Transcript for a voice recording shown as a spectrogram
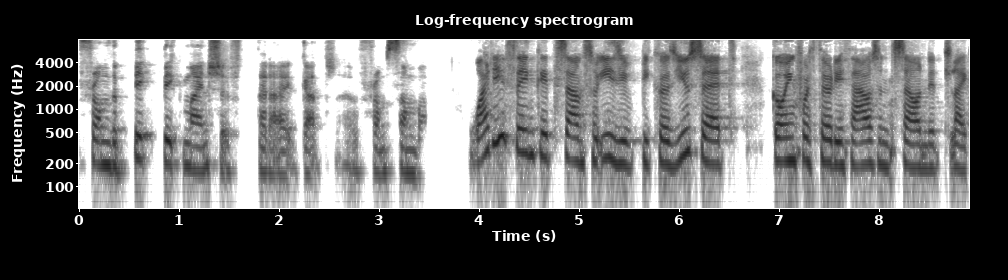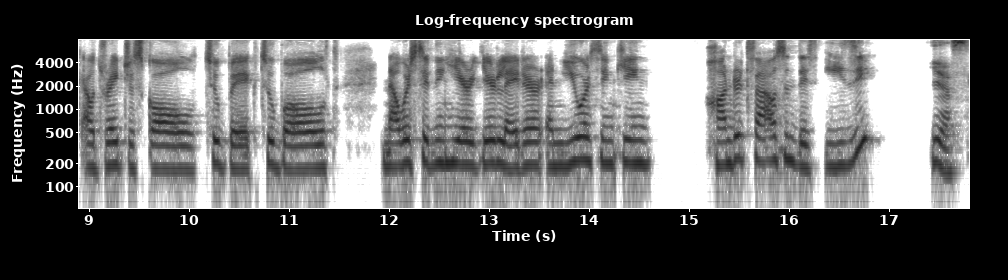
from the big, big mind shift that I got uh, from somebody. Why do you think it sounds so easy? Because you said going for 30,000 sounded like outrageous goal, too big, too bold. Now we're sitting here a year later and you are thinking 100,000 is easy? Yes.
